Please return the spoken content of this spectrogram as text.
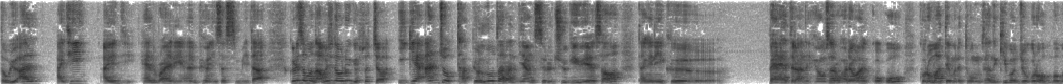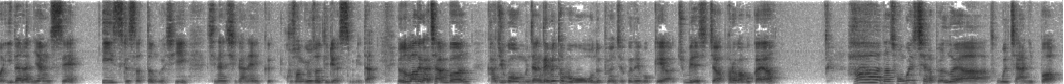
W-R-I-T I-N-G handwriting이라는 표현이 있었습니다. 그래서 뭐 나머지는 어려운 게 없었죠. 이게 안 좋다, 별로다라는 뉘앙스를 주기 위해서 당연히 그 bad라는 형사를 활용할 거고 그로마 때문에 동사는 기본적으로 뭐뭐 이다라는 뉘앙스의 is를 썼던 것이 지난 시간에 그 구성 요소들이었습니다. 요노마드 같이 한번 가지고 문장 내뱉어보고 오늘 표현 접근해 볼게요. 준비되셨죠? 바로 가볼까요? 아, 난 손글씨체가 별로야. 손글씨 안 이뻐.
